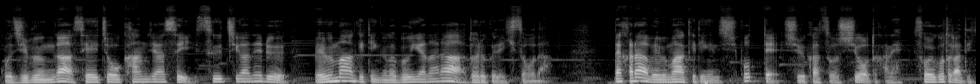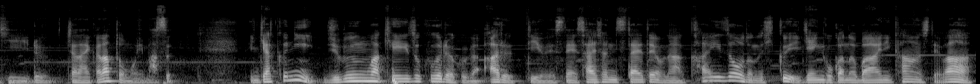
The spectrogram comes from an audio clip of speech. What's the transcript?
こう自分が成長を感じやすい数値が出るウェブマーケティングの分野なら努力できそうだだからウェブマーケティングに絞って就活をしようとかねそういうことができるんじゃないかなと思います逆に自分は継続力があるっていうですね最初に伝えたような解像度の低い言語化の場合に関しては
